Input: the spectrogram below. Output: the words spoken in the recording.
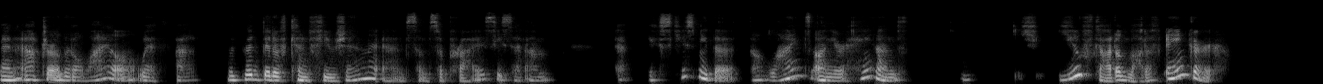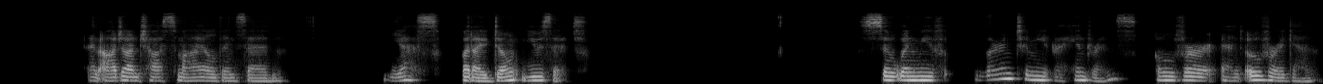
And after a little while, with uh, a good bit of confusion and some surprise, he said, "Um, excuse me, the, the lines on your hand, you've got a lot of anger." And Ajahn Chah smiled and said, Yes, but I don't use it. So when we've learned to meet a hindrance over and over again,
